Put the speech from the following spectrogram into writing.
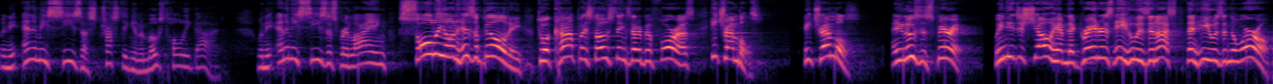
When the enemy sees us trusting in a most holy God, when the enemy sees us relying solely on his ability to accomplish those things that are before us, he trembles. He trembles and he loses spirit. We need to show him that greater is he who is in us than he who is in the world.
